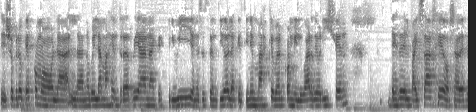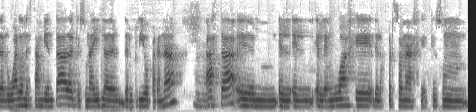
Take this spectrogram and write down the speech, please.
yo creo que es como la, la novela más entrerriana que escribí, en ese sentido, la que tiene más que ver con mi lugar de origen, desde el paisaje, o sea, desde el lugar donde está ambientada, que es una isla del, del río Paraná, hasta eh, el, el, el, lenguaje de los personajes, que es un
